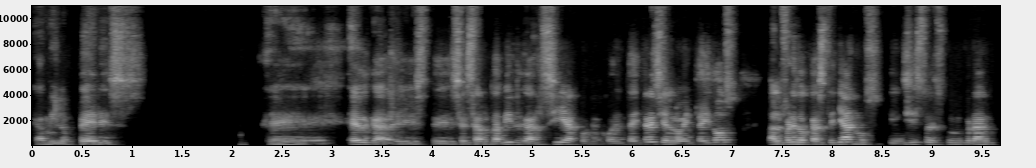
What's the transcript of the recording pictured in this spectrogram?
Camilo Pérez, eh, Edgar, este, César David García con el 43 y el 92, Alfredo Castellanos, insisto, es un gran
